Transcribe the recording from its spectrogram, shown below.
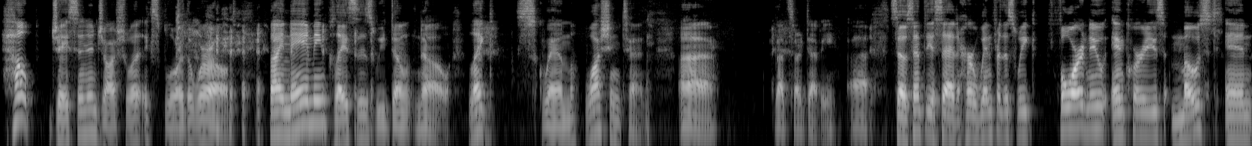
help Jason and Joshua explore the world by naming places we don't know, like Sequim, Washington. Uh, that's our Debbie. Uh, so Cynthia said her win for this week: four new inquiries, most in.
